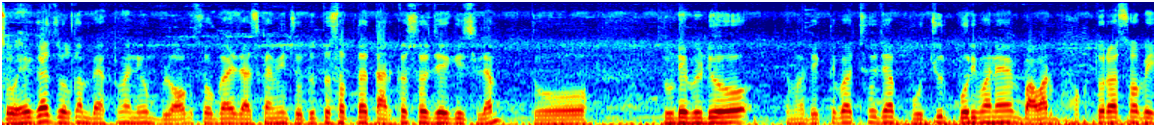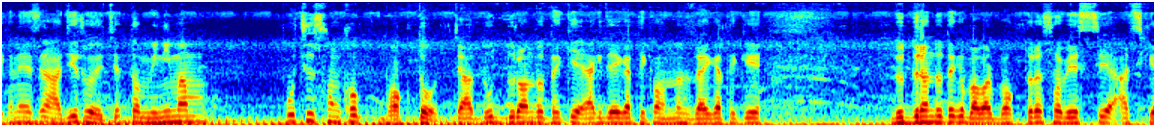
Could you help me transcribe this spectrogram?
so hey guys welcome back to my new blog so guys আজকে আমি চতুর্থ সপ্তাহে তারকেশ্বর যেয়ে গিয়েছিলাম, তো টুডে ভিডিও তোমরা দেখতে পাচ্ছ যা প্রচুর পরিমাণে বাবার ভক্তরা সব এখানে এসে হাজির হয়েছে। তো মিনিমাম প্রচুর সংখ্যক ভক্ত, যা দূর দূরান্ত থেকে এক জায়গা থেকে অন্য জায়গা থেকে দূর দূরান্ত থেকে বাবার ভক্তরা সব এসছে। আজকে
